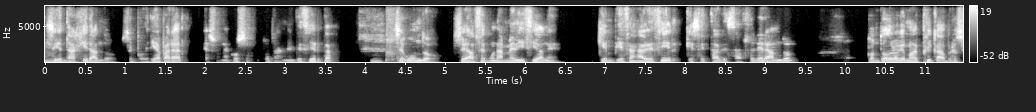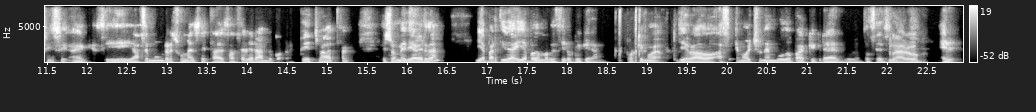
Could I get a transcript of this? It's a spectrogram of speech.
Si está girando, se podría parar es una cosa totalmente cierta. Segundo, se hacen unas mediciones que empiezan a decir que se está desacelerando, con todo lo que hemos explicado, pero si, eh, si hacemos un resumen, se está desacelerando con respecto a tal. Eso es media verdad. Y a partir de ahí ya podemos decir lo que queramos, porque hemos, llevado, hemos hecho un embudo para que crea el bulo. Entonces, claro. el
